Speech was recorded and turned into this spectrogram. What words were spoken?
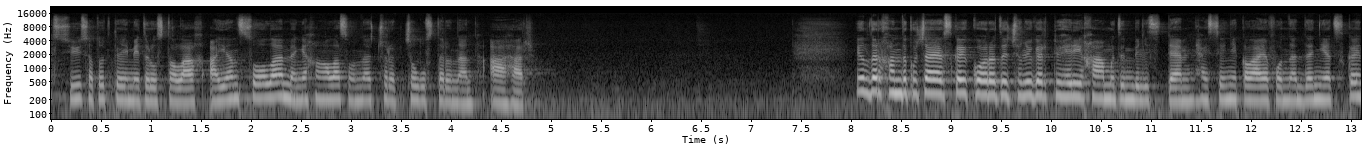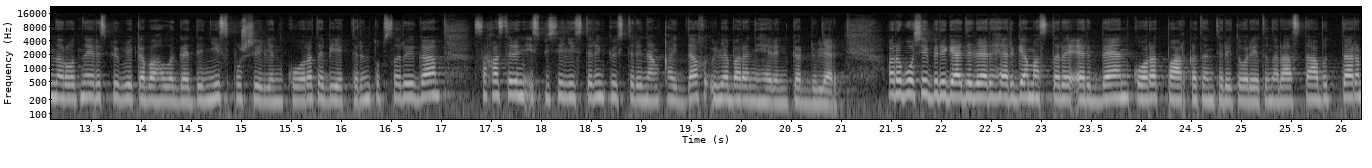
сүй сатут километр ұсталақ аян сола мәңе қаңалас онна чұрыпчыл ұстарынан ағар. Илдарханды Кучаевскай короты чөлігер түхері қамытын білісті. Хайсен Николаев онна Донецкай Народная Республика бағылыға Денис Пушилин корот объектерін тұпсарыға, сақасырын специалистерін көстерінен қайдақ үлі баран ехерін көрділер. Арабошай бригадилер әрге мастары әрбән корот паркатын территориятын растабыттар,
